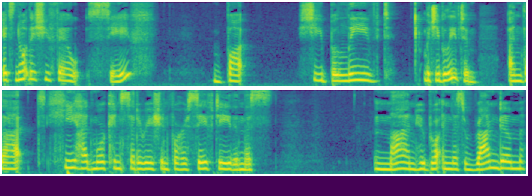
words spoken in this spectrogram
it's not that she felt safe, but she believed, but she believed him, and that he had more consideration for her safety than this man who brought in this random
